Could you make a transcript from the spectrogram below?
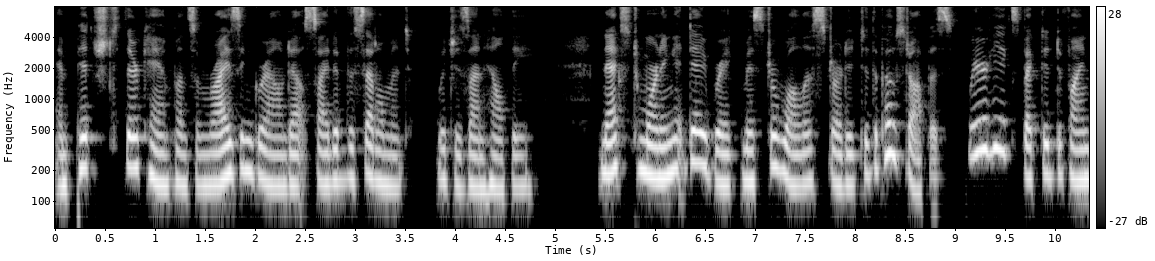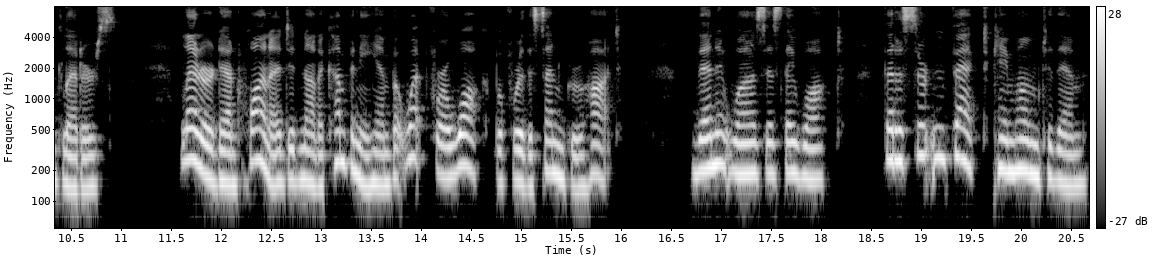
and pitched their camp on some rising ground outside of the settlement, which is unhealthy. Next morning at daybreak, Mr. Wallace started to the post office, where he expected to find letters. Leonard and Juana did not accompany him, but went for a walk before the sun grew hot. Then it was, as they walked, that a certain fact came home to them,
